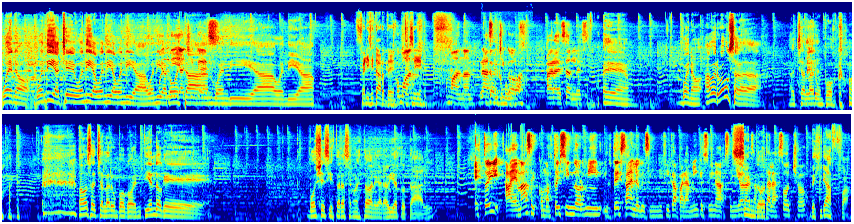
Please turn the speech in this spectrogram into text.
Bueno, buen día, che, buen día, buen día, buen día, buen día, Buen ¿cómo día, están? chiques. Buen día, buen día. Felicitarte. ¿Cómo andan? Sí. ¿Cómo andan? Gracias, ¿Qué tal? ¿Cómo chicos. va? Agradecerles. Eh, bueno, a ver, vamos a, a charlar un poco. vamos a charlar un poco. Entiendo que vos, Jessy, estarás en un estado de algarabía total. Estoy, además, como estoy sin dormir, y ustedes saben lo que significa para mí que soy una señora Sin que se acuesta a las 8. De jirafa.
